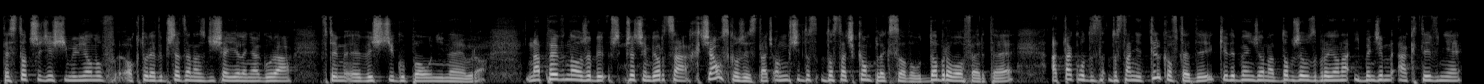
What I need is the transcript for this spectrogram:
Te 130 milionów, o które wyprzedza nas dzisiaj Jelenia Góra w tym e, wyścigu po unijne euro. Na pewno, żeby przedsiębiorca chciał skorzystać, on musi dos- dostać kompleksową, dobrą ofertę, a taką dos- dostanie tylko wtedy, kiedy będzie ona dobrze uzbrojona i będziemy aktywnie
